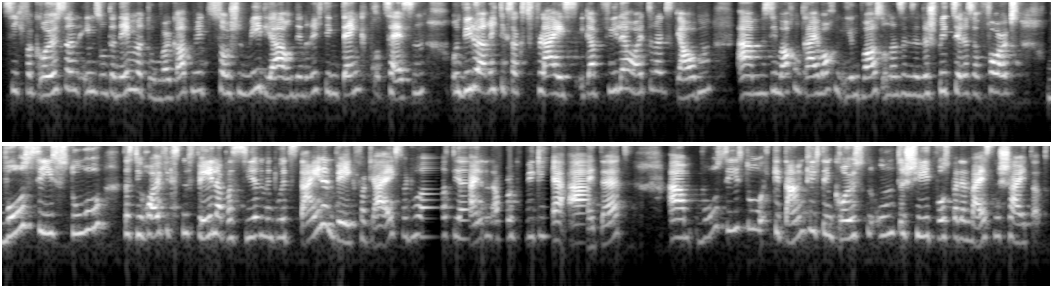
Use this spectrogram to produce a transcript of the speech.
sich vergrößern ins Unternehmertum, weil gerade mit Social Media und den richtigen Denkprozessen und wie du ja richtig sagst, Fleiß. Ich glaube, viele heutzutage glauben, ähm, sie machen drei Wochen irgendwas und dann sind sie in der Spitze ihres Erfolgs. Wo siehst du, dass die häufigsten Fehler passieren, wenn du jetzt deinen Weg vergleichst, weil du hast dir deinen Erfolg wirklich erarbeitet. Ähm, wo siehst du gedanklich den größten Unterschied, wo es bei den meisten scheitert?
